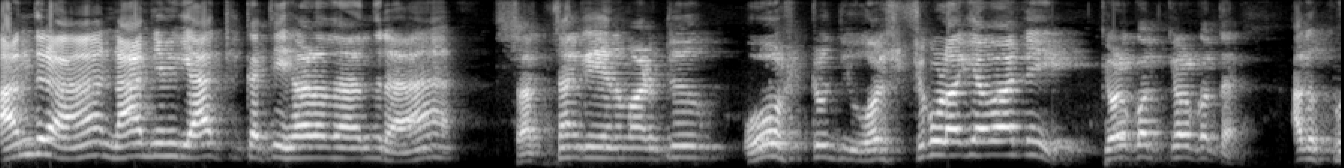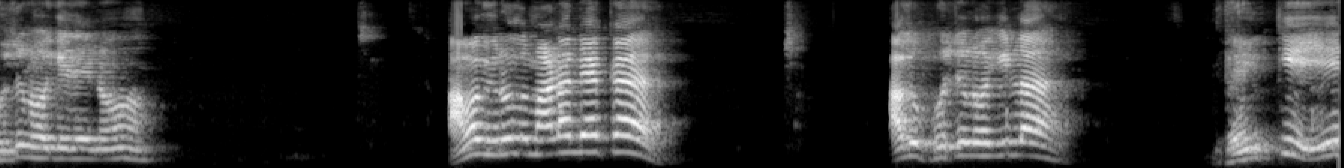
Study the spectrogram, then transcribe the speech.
ಅಂದ್ರ ನಾನು ನಿಮಗೆ ಯಾಕೆ ಕತೆ ಹೇಳದ ಅಂದ್ರ ಸತ್ಸಂಗ ಏನು ಮಾಡಿತು ಓಷ್ಟು ದಿ- ವರ್ಷಗಳಾಗ್ಯಾವ ಅಲ್ಲಿ. ಕೇಳ್ಕೊತ ಕೇಳ್ಕೊತ. ಅದು ಫುಜುಲ್ ಹೋಗಿದೇನು? ಅವ ವಿರೋಧ ಮಾಡಲ್ಲ ಯಾಕ? ಅದು ಫುಜುಲ್ ಹೋಗಿಲ್ಲ. ಬೆಂಕಿ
